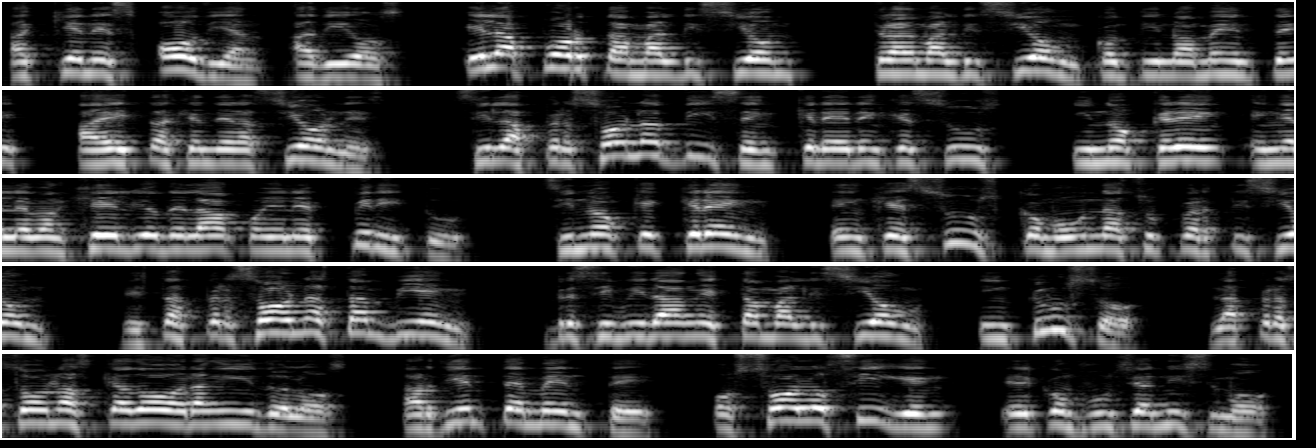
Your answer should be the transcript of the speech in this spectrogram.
a quienes odian a Dios. Él aporta maldición tras maldición continuamente a estas generaciones. Si las personas dicen creer en Jesús y no creen en el Evangelio del agua y el Espíritu, sino que creen en Jesús como una superstición, estas personas también recibirán esta maldición. Incluso las personas que adoran ídolos ardientemente o solo siguen el confucianismo,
